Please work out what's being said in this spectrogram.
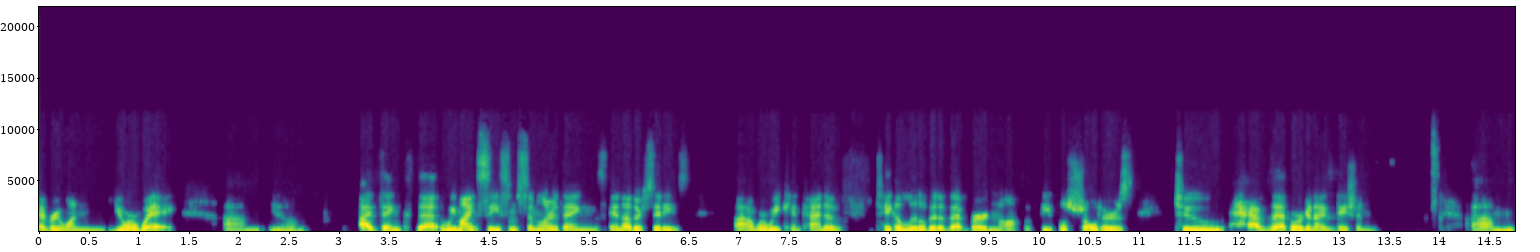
everyone your way. you know, I think that we might see some similar things in other cities uh, where we can kind of take a little bit of that burden off of people's shoulders to have that organization. Um,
